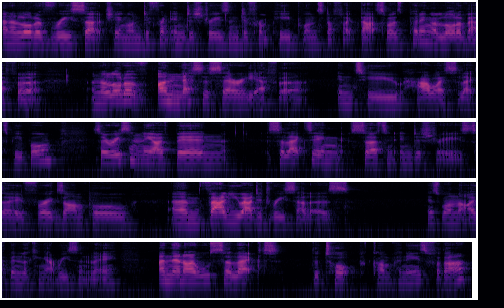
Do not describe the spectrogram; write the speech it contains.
and a lot of researching on different industries and different people and stuff like that. So I was putting a lot of effort and a lot of unnecessary effort into how I select people. So recently I've been selecting certain industries. So, for example, um, value added resellers is one that I've been looking at recently. And then I will select the top companies for that.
